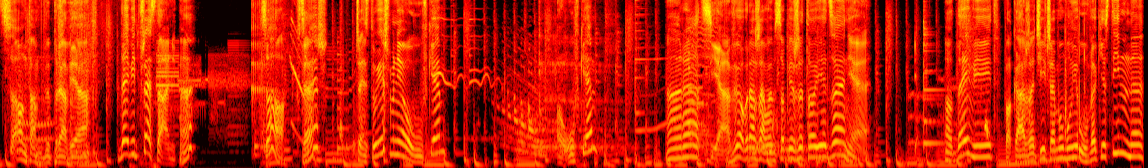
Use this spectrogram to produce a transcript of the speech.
Co on tam wyprawia? David, przestań! E? Co? Chcesz? Częstujesz mnie ołówkiem? Ołówkiem? A racja, wyobrażałem sobie, że to jedzenie. O, David, pokażę ci, czemu mój ołówek jest inny.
